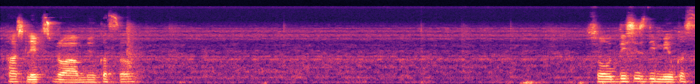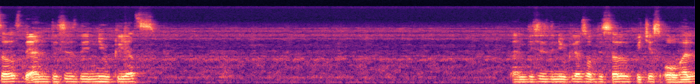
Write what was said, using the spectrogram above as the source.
first let's draw a mucous cell. So this is the mucous cells and this is the nucleus and this is the nucleus of the cell which is oval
